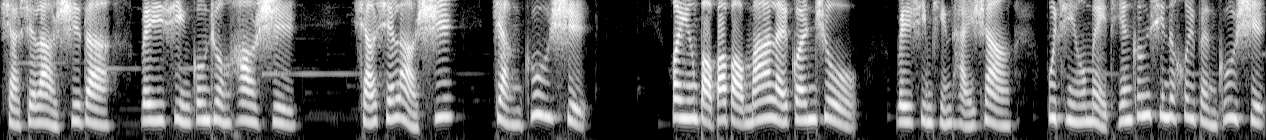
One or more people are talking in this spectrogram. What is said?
小雪老师的微信公众号是“小雪老师讲故事”，欢迎宝宝宝妈来关注。微信平台上不仅有每天更新的绘本故事，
